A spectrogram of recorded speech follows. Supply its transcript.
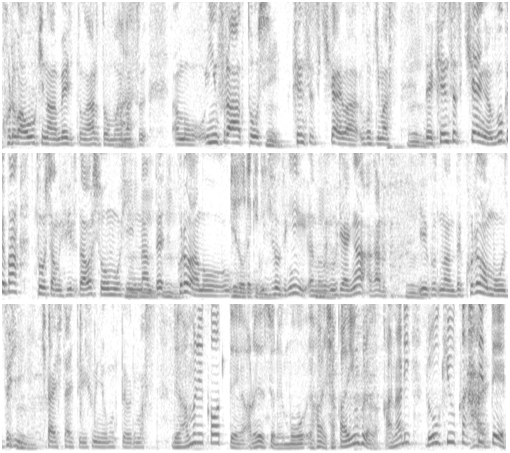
これは大きなメリットがあると思います。あのインフラ投資、うん、建設機械は動きます、うん、で建設機械が動けば当社のフィルターは消耗品なんで、これはあの自動的に。自動的にあの売り上げが上がるということなんで、これはもうぜひ期待したいというふうに思っております。でアメリカってあれですよね、もうやはり社会インフラがかなり老朽化してて、はい、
